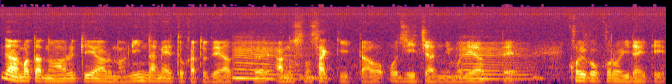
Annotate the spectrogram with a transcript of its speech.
ではまたあの RTR のリンダメイとかと出会って、うん。あのそのさっき言ったおおじいちゃんにも出会って、うん。恋心を抱いて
